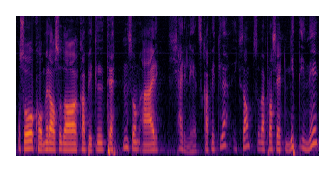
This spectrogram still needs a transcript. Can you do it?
Og så kommer altså da kapittel 13, som er kjærlighetskapitlet, ikke sant? som er plassert midt inni.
